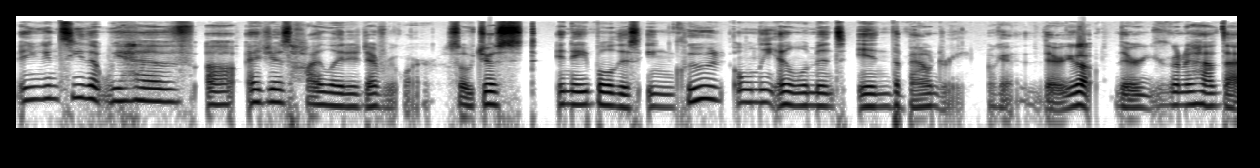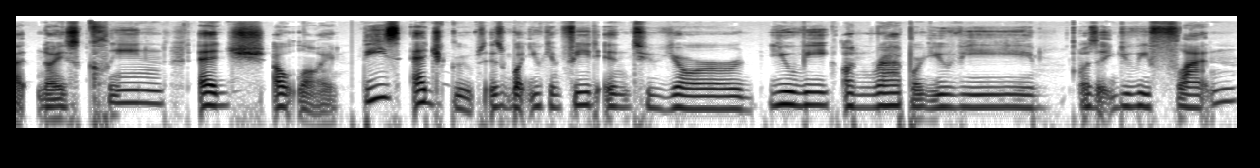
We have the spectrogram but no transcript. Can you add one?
And you can see that we have uh, edges highlighted everywhere. So just enable this include only elements in the boundary. Okay there you go. There you're going to have that nice clean edge outline. These edge groups is what you can feed into your UV unwrap or UV was it UV flatten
